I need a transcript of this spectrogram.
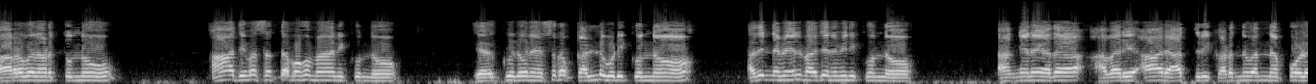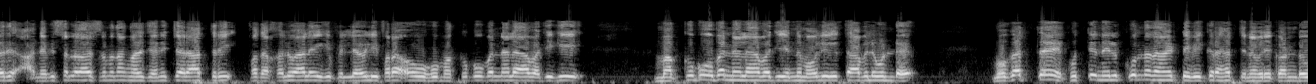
അറിവ് നടത്തുന്നു. ആ ദിവസത്തെ ബഹുമാനിക്കുന്നു. കള്ളു കുടിക്കുന്നു. അതിന്റെ മേൽ ഭജനമിരിക്കുന്നു അങ്ങനെ അത് അവർ ആ രാത്രി കടന്നു വന്നപ്പോൾ ഒരു നബി തങ്ങൾ ജനിച്ച രാത്രി എന്ന് മൗലിദ് കിതാബിലുണ്ട് മുഖത്ത് കുത്തി നിൽക്കുന്നതായിട്ട് വിഗ്രഹത്തിന് അവർ കണ്ടു.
